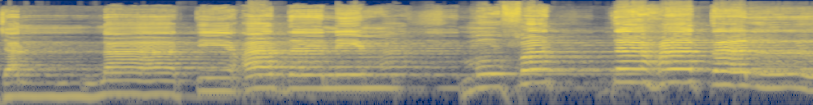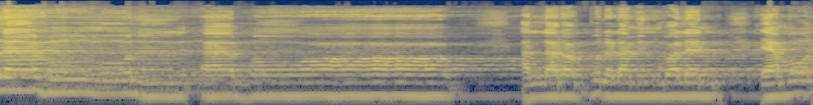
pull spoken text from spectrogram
জান্নাতি আদনিম মুফাত্তাহাতাল লাহুমুল আল্লাহ রব্বুল আলামিন বলেন, এমন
